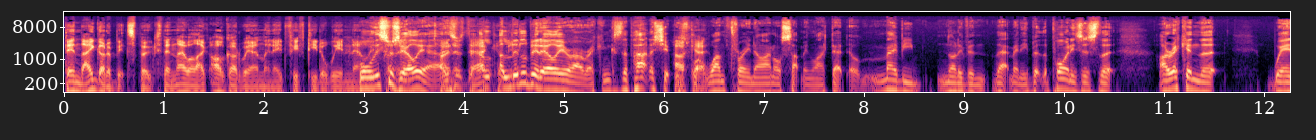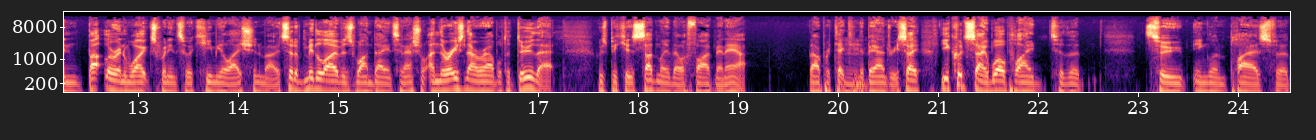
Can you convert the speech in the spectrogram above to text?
then they got a bit spooked. Then they were like, "Oh God, we only need fifty to win." Now Well, this was earlier. This was a, a little bit earlier, I reckon, because the partnership was Okay. what one three nine or something like that. Maybe not even that many. But the point is, is that I reckon that when Buttler and Woakes went into accumulation mode, sort of middle overs one day international, and the reason they were able to do that was because suddenly they were five men out. They were protecting the boundary. So you could say well played to the two England players for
